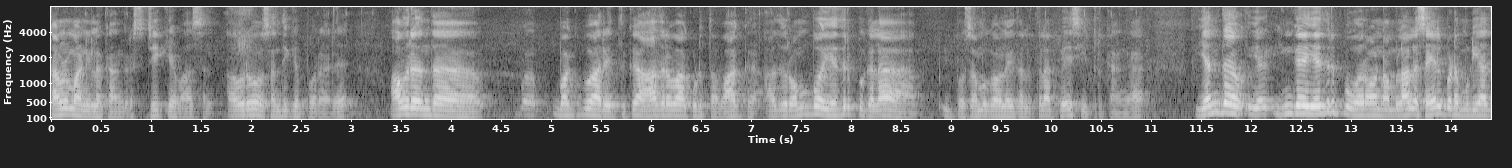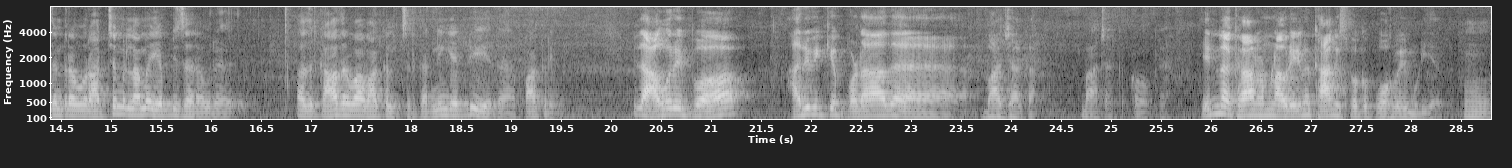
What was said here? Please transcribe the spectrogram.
தமிழ் மாநில காங்கிரஸ் ஜி கே வாசன் அவரும் சந்திக்க போகிறாரு அவர் அந்த வ- வக்பு வாரியத்துக்கு ஆதரவாக கொடுத்த வாக்கு அது ரொம்ப எதிர்ப்புகளை இப்போ சமூக வலைதளத்தில் பேசிகிட்டு இருக்காங்க. எந்த இங்கே எதிர்ப்பு வரும் நம்மளால் செயல்பட முடியாதுன்ற ஒரு அச்சம் இல்லாமல் எப்படி சார் அவர் அதற்கு ஆதரவாக வாக்களிச்சிருக்கார்? நீங்கள் எப்படி இதை பார்க்குறீங்க இல்லை அவர் இப்போ அறிவிக்கப்படாத பாஜக. பாஜக ஓகே. என்ன காரணம்னு அவர் இனிமேல் காங்கிரஸ் பக்கம் போகவே முடியாது. ம்.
